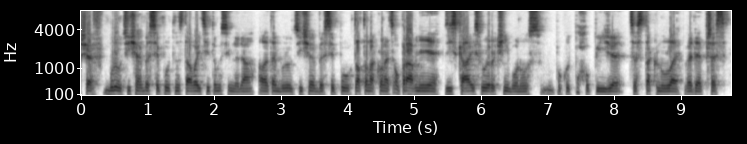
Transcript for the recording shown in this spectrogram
šéf, budoucí šéf Besipu, ten stávající to myslím nedá, ale ten budoucí šéf Besipu za to nakonec oprávněně získá i svůj roční bonus, pokud pochopí, že cesta k nule vede přes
